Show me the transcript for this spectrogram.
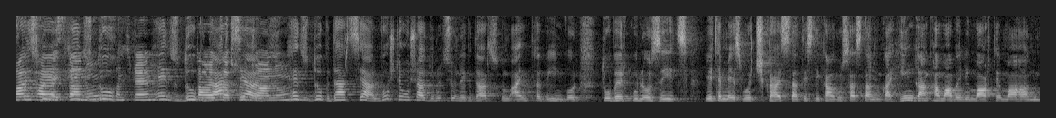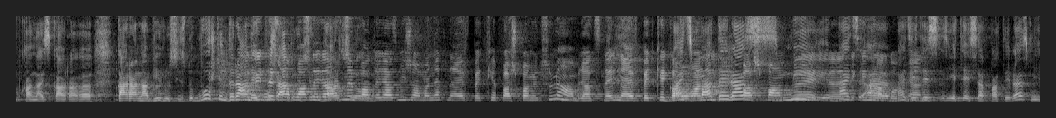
բայց Հայաստանում խնդրեմ հենց դուք դարձյալ, հենց դուք դարձյալ ոչ թե ուշադրություն եք դարձնում այն թվին, որ տուբերկուլոզից, եթե մեզ մոտ չկա այդ ստատիստիկան Ռուսաստանում կա 5 անգամ ավելի մարդ է մահանում, քան այս կորոնավիրուսից։ Դուք ոչ թե դրան եք ուշադրություն դարձնում։ Պատերազմի ժամանակ նաև պետք է պաշտպանությունը ամրացնել, նաև պետք է կարողանալ պաշտպանվել։ Բայց բայց եթե եթե սա պատերազմ է,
